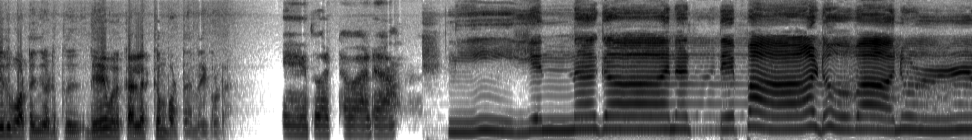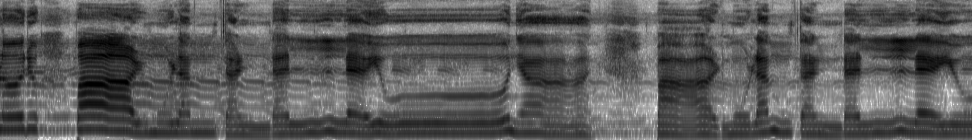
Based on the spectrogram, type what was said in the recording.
ഏത് പാട്ടാ ഇനി അടുത്ത്? ഇതേ ഒരു കലക്കം പാട്ട് തന്നെ ആയിക്കോട്ടെ. ഏത് വട്ടപാടാ നീ എന്ന ഗാനത്തെ പാടുവാനുള്ളൊരു പാഴ്മുളം തണ്ടല്ലയോ ഞാൻ? പാഴ്മുളം തണ്ടല്ലയോ?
